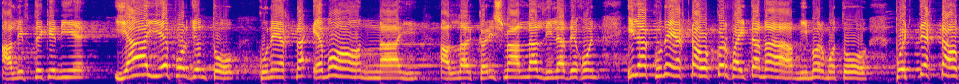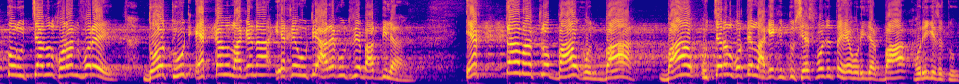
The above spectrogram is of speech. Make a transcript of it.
আলিফ থেকে নিয়ে ইয়া ইয়ে পর্যন্ত কোনো একটা এমন নাই। আল্লাহর করিশ্মা, আল্লাহর লীলা দেখুন। ইলা কোনো একটা অক্ষর পাইতা না মিমর মতো। প্রত্যেকটা অক্ষর উচ্চারণ করান পরে দ টুট এক কানো লাগে না, একে উঠে আরেক উঠে বাদ দিলা। একটা মাত্র বা হন, বা বা উচ্চারণ করতে লাগে কিন্তু শেষ পর্যন্ত হে হরি যার, বা হরি গেছে টুট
